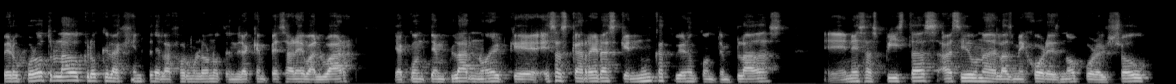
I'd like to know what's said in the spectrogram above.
Pero por otro lado, creo que la gente de la Fórmula 1 tendría que empezar a evaluar y a contemplar, ¿no? El que esas carreras que nunca tuvieron contempladas eh, en esas pistas ha sido una de las mejores, ¿no? Por el show,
